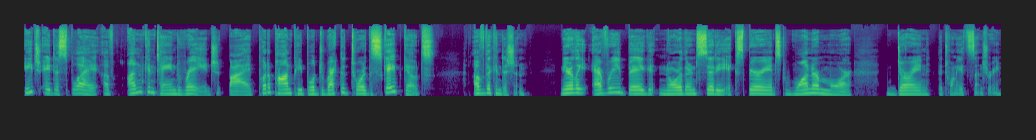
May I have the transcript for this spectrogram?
each a display of uncontained rage by put upon people directed toward the scapegoats of the condition. Nearly every big northern city experienced one or more during the 20th century.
